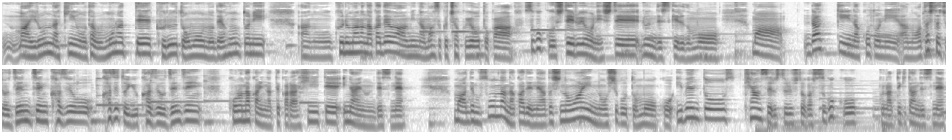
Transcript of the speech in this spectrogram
まあいろんな金を多分もらってくると思うので、本当に、あの、車の中ではみんなマスク着用とか、すごくしているようにしてるんですけれども、まあ、ラッキーなことにあの私たちは全然風を風という風を全然コロナ禍になってから引いていないんですね。まあでもそんな中でね私のワインのお仕事もこうイベントをキャンセルする人がすごく多くなってきたんですね。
